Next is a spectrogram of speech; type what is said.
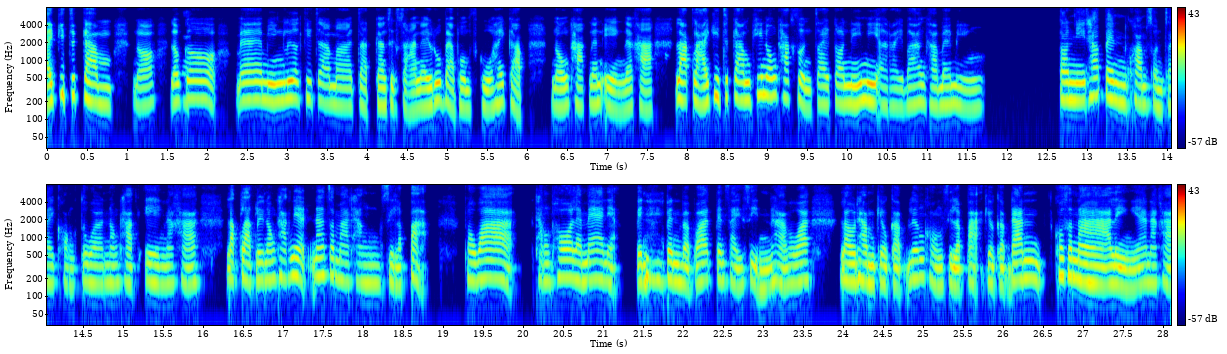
าย ๆ กิจกรรมเนาะแล้วก็แม่มิงเลือกที่จะมาจัดการศึกษาในรูปแบบโฮมสกูลให้กับน้องทักนั่นเองนะคะ หลากหลายกิจกรรมที่น้องทักสนใจตอนนี้มีอะไรบ้างคะแม่มิง ตอนนี้ถ้าเป็นความสนใจของตัวน้องทักเองนะคะ หลักๆ เลยน้องทักเนี่ยน่าจะมาทางศิลปะ เพราะว่าทั้งพ่อและแม่เนี่ยเป็นเป็นแบบว่าเป็นสายศิลป์ค่ะ เพราะว่าเราทำเกี่ยวกับเรื่องของศิลปะเกี่ยวกับด้านโฆษณาอะไรอย่างเงี้ยนะคะ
